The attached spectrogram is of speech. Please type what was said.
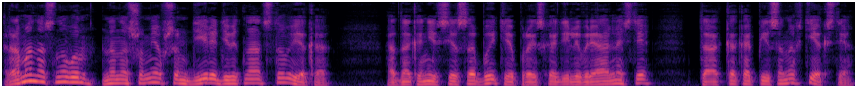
Роман основан на нашумевшем деле XIX века, однако не все события происходили в реальности так, как описано в тексте.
